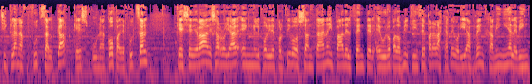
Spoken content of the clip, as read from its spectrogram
Chiclana Futsal Cup, que es una copa de futsal que se va a desarrollar en el Polideportivo Santa Ana y Padel Center Europa 2015 para las categorías Benjamín y Alevín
